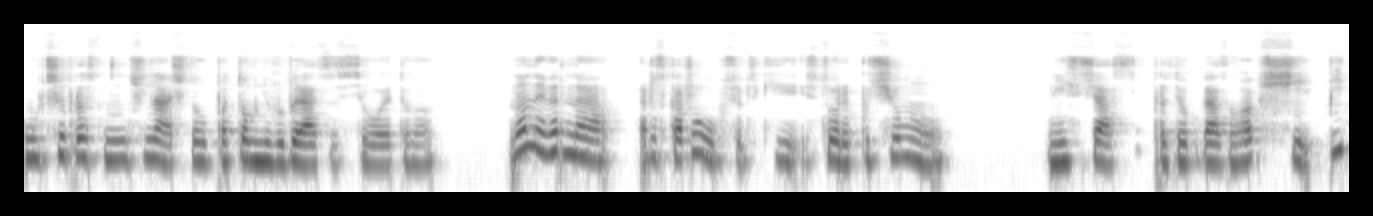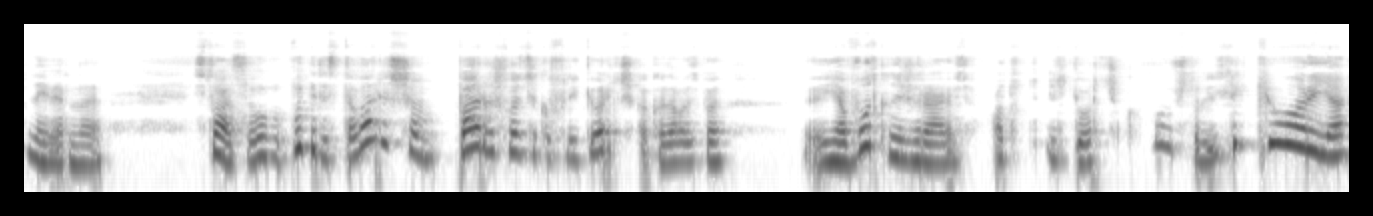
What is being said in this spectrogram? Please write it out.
Лучше просто не начинать, чтобы потом не выбираться из всего этого. Но, наверное, расскажу все-таки историю, почему не сейчас противопоказано вообще пить, наверное. Ситуация. Вы выпили с товарищем пару шотиков ликерчика, казалось бы, я водкой нажираюсь, а тут ликерчик. Ну что, ликер я...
